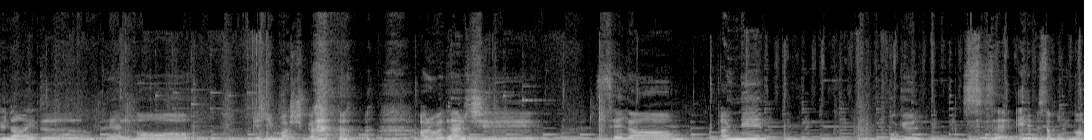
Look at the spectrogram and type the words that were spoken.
Günaydın. Hello. Ne diyeyim başka? Arrivederci. Selam. Annem. Bugün size elimizde bulunan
